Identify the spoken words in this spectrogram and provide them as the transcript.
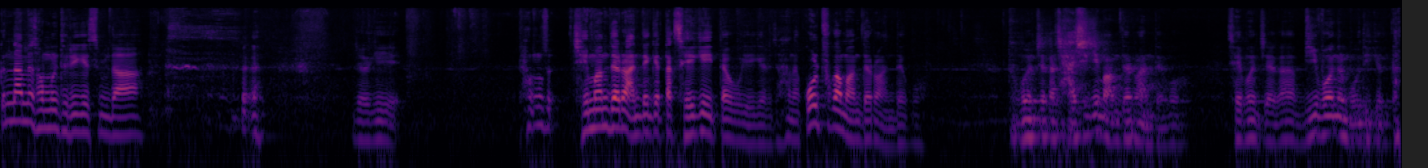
끝나면 선물 드리겠습니다. 저기 평소 제 마음대로 안 된 게 딱 세 개 있다고 얘기를 해서 하나 골프가 마음대로 안 되고 두 번째가 자식이 마음대로 안 되고 세 번째가 미원을 못 이겼다.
